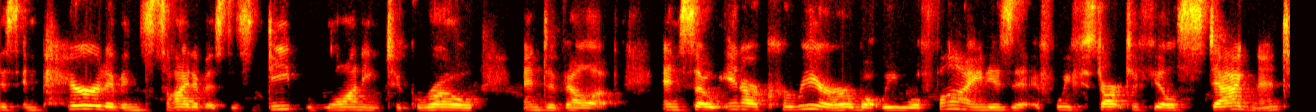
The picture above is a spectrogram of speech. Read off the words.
this imperative inside of us, this deep wanting to grow and develop. And so, in our career, what we will find is if we start to feel stagnant,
